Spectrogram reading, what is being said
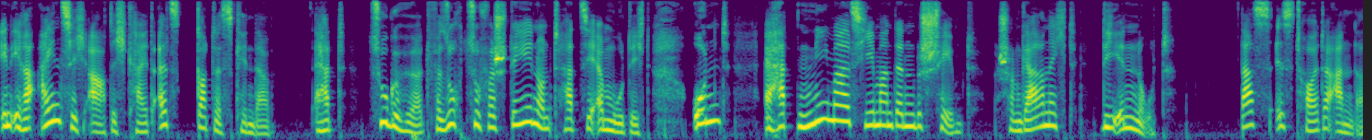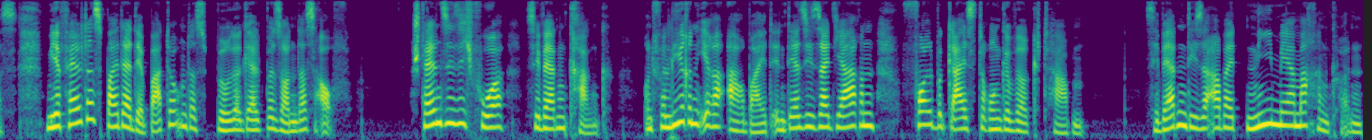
in ihrer Einzigartigkeit als Gotteskinder. Er hat zugehört, versucht zu verstehen und hat sie ermutigt. Und er hat niemals jemanden beschämt, schon gar nicht die in Not. Das ist heute anders. Mir fällt das bei der Debatte um das Bürgergeld besonders auf. Stellen Sie sich vor, Sie werden krank und verlieren Ihre Arbeit, in der Sie seit Jahren voll Begeisterung gewirkt haben. Sie werden diese Arbeit nie mehr machen können.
